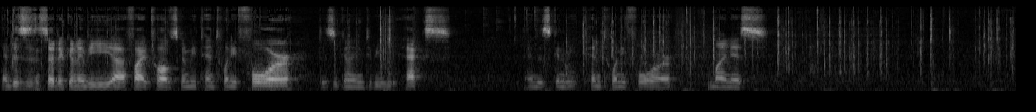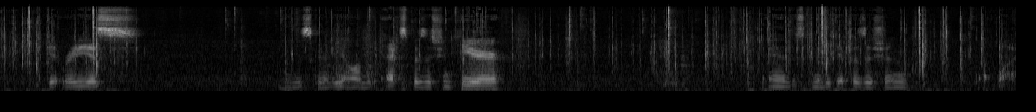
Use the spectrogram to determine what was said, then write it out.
And this is instead of going to be uh, 512, it's going to be 1024. This is going to be x. And this is going to be 1024 minus get radius. And this is going to be on the x position here. And this is going to be get position dot y.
